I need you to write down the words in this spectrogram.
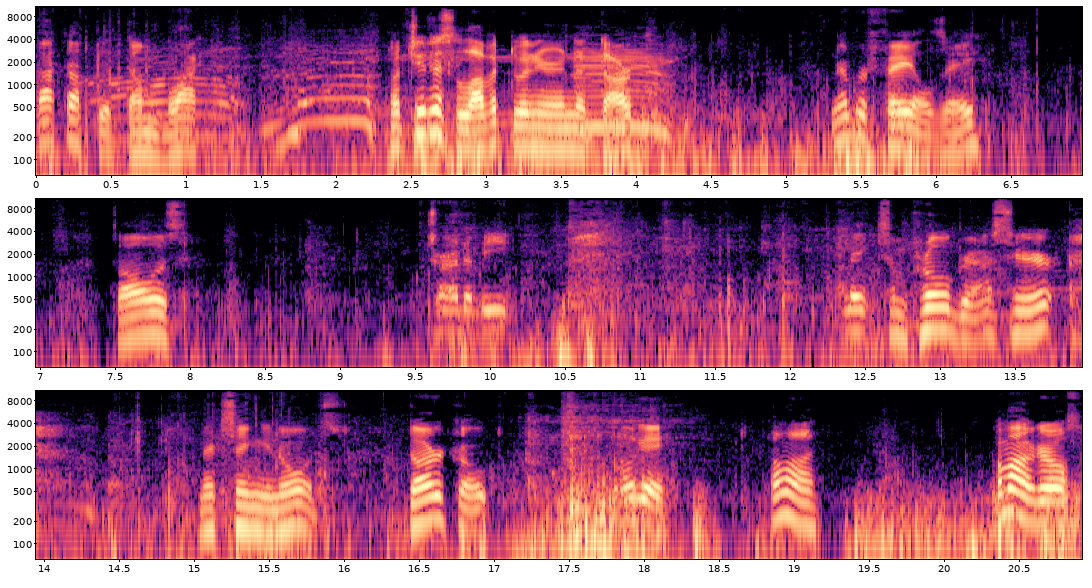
Back up, you dumb black. Don't you just love it when you're in the dark? Never fails, eh? It's always try to be make some progress here. Next thing you know, it's dark out. Okay, come on. Come on, girls.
